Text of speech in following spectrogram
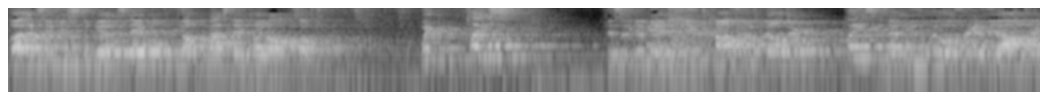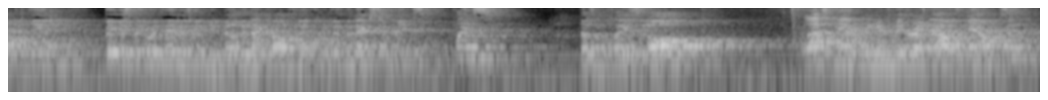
but let's see if he's stabi- stable. Nope, not stable at all. So, quick, place. This is gonna be a huge confidence builder. Place, he's a, he's a little afraid of the object. Again, biggest thing with him is gonna be building that confidence within the next two weeks. Place, doesn't place at all. Last man we're gonna commit right now is down, sit.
